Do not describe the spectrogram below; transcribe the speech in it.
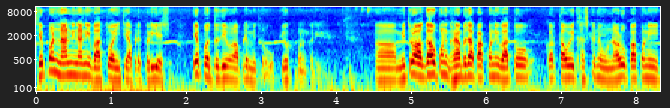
જે પણ નાની નાની વાતો અહીંથી આપણે કરીએ છીએ, એ પદ્ધતિનો આપણે મિત્રો ઉપયોગ પણ કરીએ. મિત્રો, અગાઉ પણ ઘણા બધા પાકોની વાતો કરતા હોય, ખાસ કરીને ઉનાળુ પાકોની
